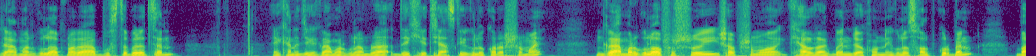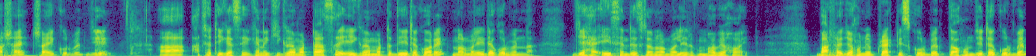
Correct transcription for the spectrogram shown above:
গ্রামারগুলো আপনারা বুঝতে পেরেছেন। এখানে যে গ্রামারগুলো আমরা দেখিয়েছি আজকে এগুলো করার সময়, গ্রামারগুলো অবশ্যই সবসময় খেয়াল রাখবেন যখন এগুলো সলভ করবেন, বাসায় ট্রাই করবেন যে আচ্ছা ঠিক আছে, এখানে কি গ্রামারটা আছে? এই গ্রামারটা দিয়ে এটা করে। নর্মালি এটা করবেন না যে হ্যাঁ এই সেন্টেন্সটা নর্মালি এরকমভাবে হয়। বাসায় যখনই প্র্যাকটিস করবেন, তখন যেটা করবেন,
